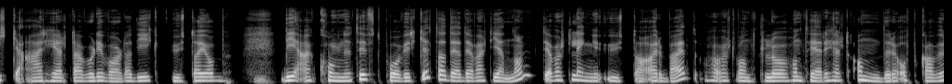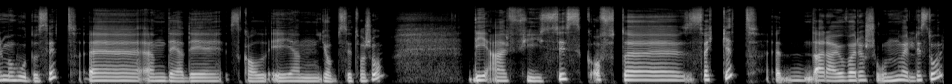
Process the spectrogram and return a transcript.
ikke er helt der hvor de var da de gikk ut av jobb. Mm. De er kognitivt påvirket av det de har vært gjennom. De har vært lenge ute av arbeid og har vært vant til å håndtere helt andre oppgaver med hodet sitt eh, enn det de skal i en jobbsituasjon. De er fysisk ofte svekket. Der er jo variasjonen veldig stor.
